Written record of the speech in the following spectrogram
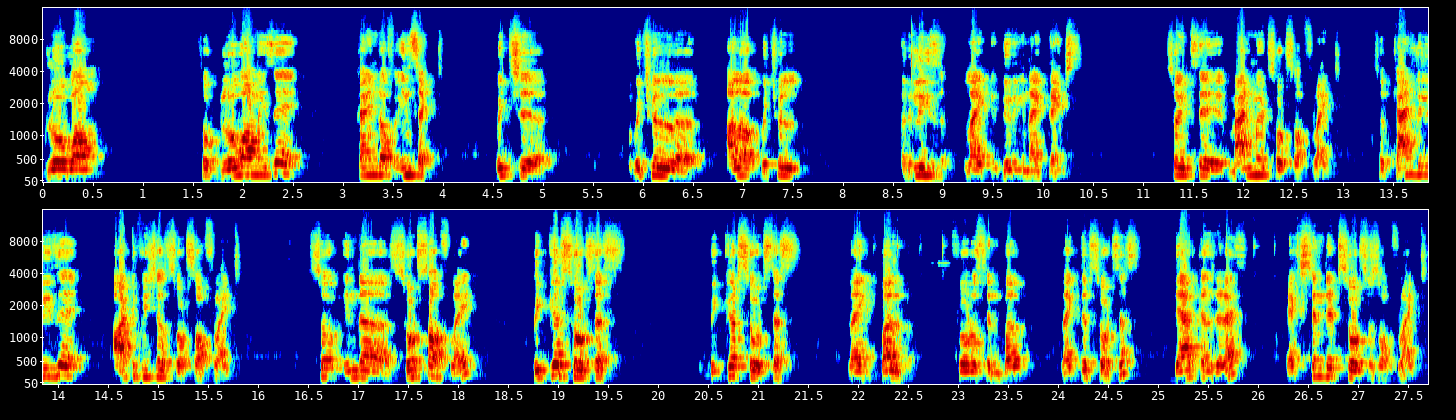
glowworm. So glowworm is a kind of insect which uh, which will uh, allow which will release light during night times. So it's a man-made source of light. So candle is a artificial source of light. So in the source of light, bigger sources, bigger sources like bulb, fluorescent bulb, like the sources, they are considered as extended sources of light.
